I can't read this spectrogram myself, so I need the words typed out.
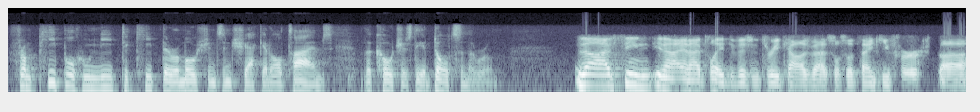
from people who need to keep their emotions in check at all times? The coaches, the adults in the room. No, I've seen you know, and I played Division three college basketball, so thank you for uh,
